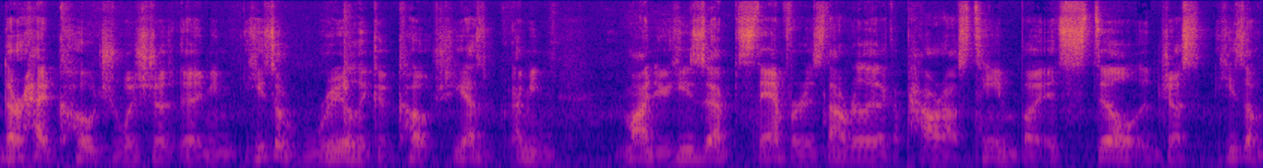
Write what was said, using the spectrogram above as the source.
their head coach was just. I mean, he's a really good coach. He has. I mean, mind you, he's at Samford. It's not really like a powerhouse team, but it's still just. He's a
